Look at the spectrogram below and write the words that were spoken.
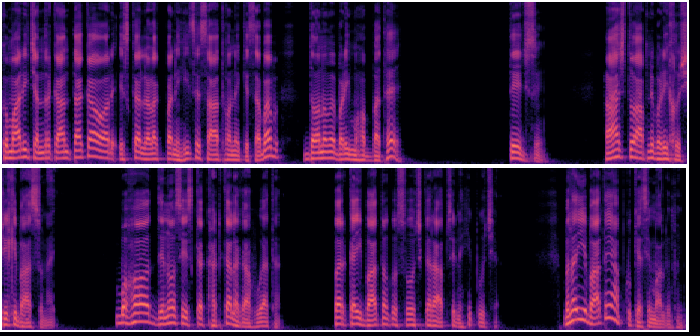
कुमारी चंद्रकांता का और इसका लड़कपन ही से साथ होने के सबब दोनों में बड़ी मोहब्बत है। तेज सिंह, आज तो आपने बड़ी खुशी की बात सुनाई। बहुत दिनों से इसका खटका लगा हुआ था, पर कई बातों को सोचकर आपसे नहीं पूछा। भला ये बातें आपको कैसे मालूम हुई?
